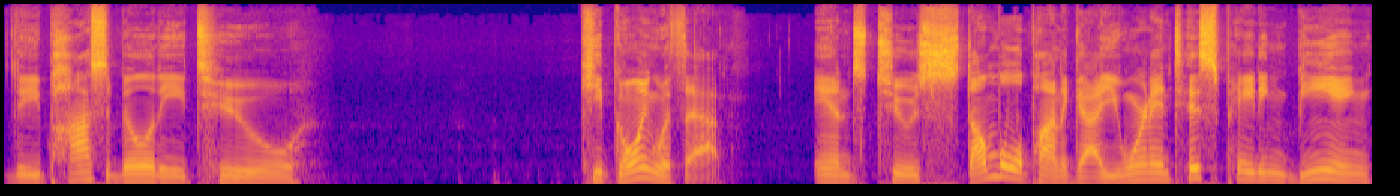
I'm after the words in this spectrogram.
the possibility to keep going with that and to stumble upon a guy you weren't anticipating being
